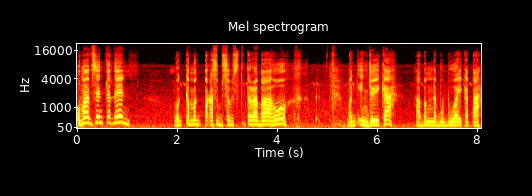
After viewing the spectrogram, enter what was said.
Umabsent ka din. Huwag ka magpakasubsob sa trabaho. Mag-enjoy ka habang nabubuhay ka pa.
